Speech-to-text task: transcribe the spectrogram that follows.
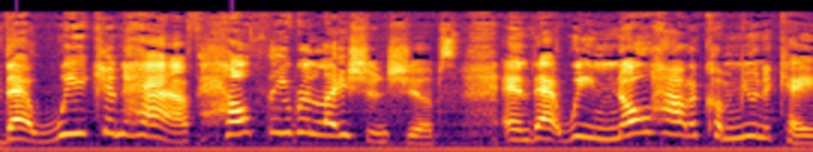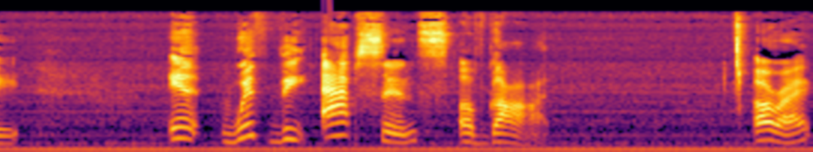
that we can have healthy relationships and that we know how to communicate in, with the absence of God? All right,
